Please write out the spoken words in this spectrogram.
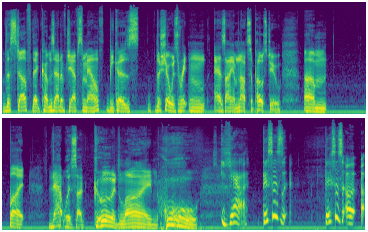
the stuff that comes out of Jeff's mouth because the show is written as I am not supposed to. Um, but that was a good line. Whew. yeah. This is this is a. a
